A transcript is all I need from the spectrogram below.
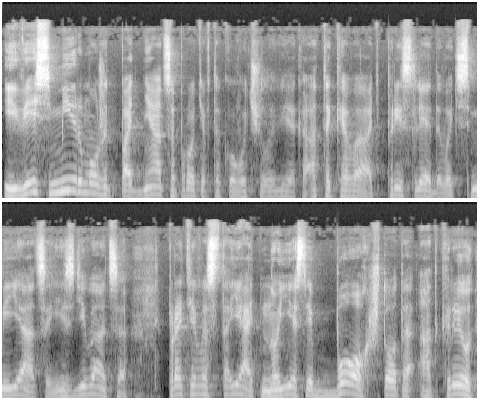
И весь мир может подняться против такого человека, атаковать, преследовать, смеяться, издеваться, противостоять. Но если Бог что-то открыл,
